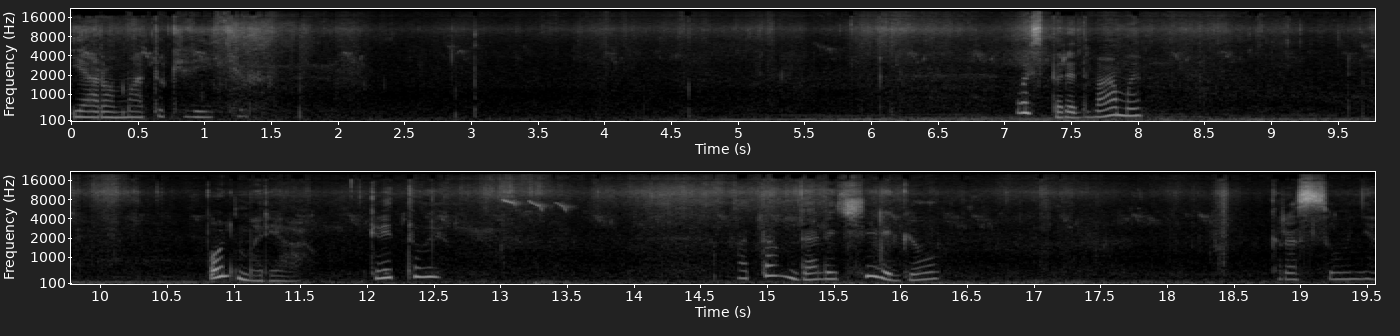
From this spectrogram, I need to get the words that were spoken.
і аромату квітів. Ось перед вами Поль Маріа квітує, а там далі Чирігьол, красуня.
